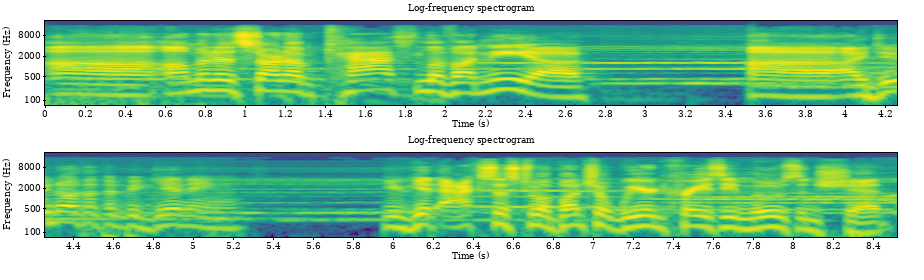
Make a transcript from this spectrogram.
Uh, I'm gonna start up Castlevania. Uh, I do know that the beginning, you get access to a bunch of weird, crazy moves and shit.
